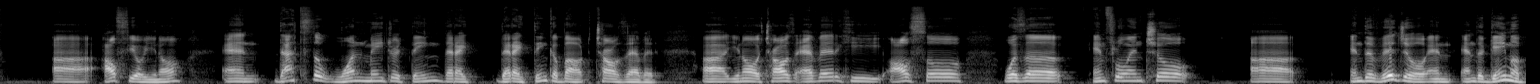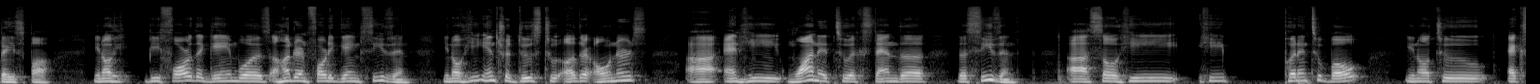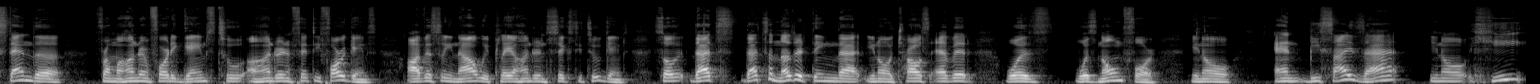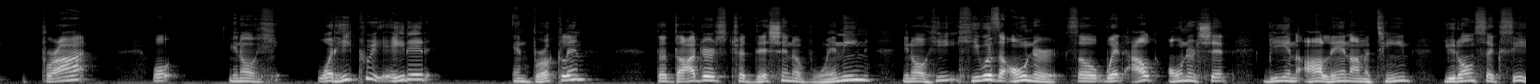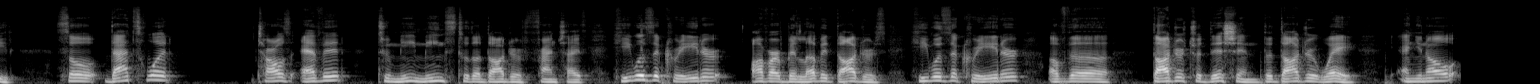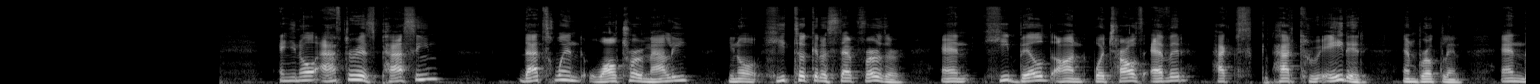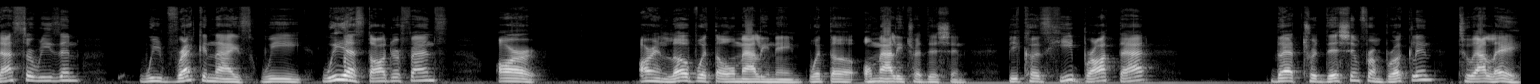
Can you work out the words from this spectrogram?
uh, outfield. You know, and that's the one major thing that I that I think about Charles Ebbets. Uh, you know, Charles Ebbets. He also was a influential uh, individual and and the game of baseball. You know, before the game was 140 game season, you know, he introduced to other owners uh, and he wanted to extend the the season. Uh, so he he put into vote, you know, to extend the from 140 games to 154 games. Obviously now we play 162 games. So that's that's another thing that, you know, Charles Ebbets was was known for you know, and besides that, you know, he brought, well, you know, he, what he created in Brooklyn, the Dodgers tradition of winning, you know, he he was the owner. So without ownership being all in on a team, you don't succeed. So that's what Charles Ebbets to me means to the Dodger franchise. He was the creator of our beloved Dodgers. He was the creator of the Dodger tradition, the Dodger way. And you know, and you know, after his passing, that's when Walter O'Malley, you know, he took it a step further and he built on what Charles Ebbets had, had created in Brooklyn. And that's the reason we recognize we we as Dodger fans are are in love with the O'Malley name, with the O'Malley tradition because he brought that that tradition from Brooklyn to LA.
